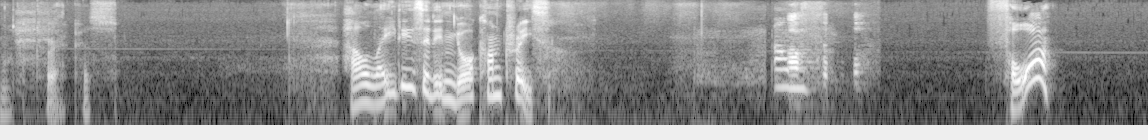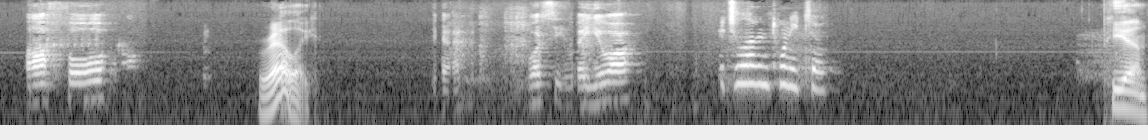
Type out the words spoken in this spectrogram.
Not crackers. How late is it in your countries? Um, four. Four? Half four. Really? Yeah. What's it where you are? it's 11:22. PM.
